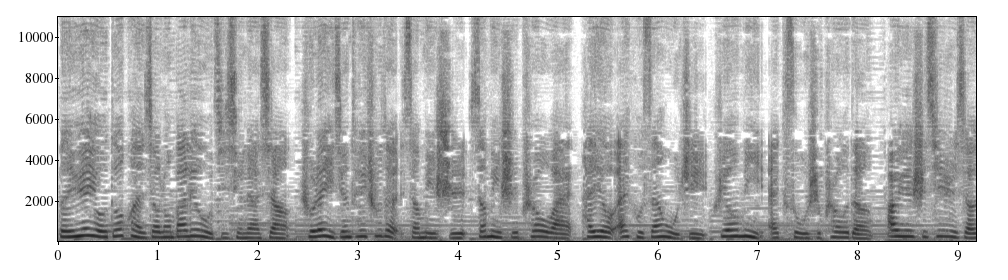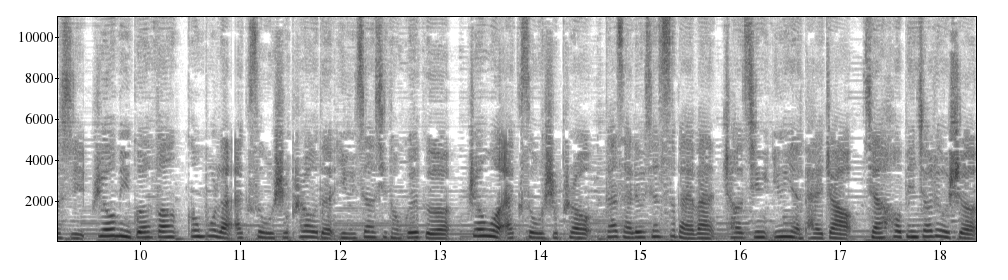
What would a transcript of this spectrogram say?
本月有多款骁龙八六五机型亮相，除了已经推出的小米十、小米十 Pro 外，还有 iQOO 三五 G、Realme X 五十 Pro 等。二月十七日消息，Realme 官方公布了 X 五十 Pro 的影像系统规格，真我 X 五十 Pro 搭载六千四百万超清鹰眼拍照，前后变焦六摄，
